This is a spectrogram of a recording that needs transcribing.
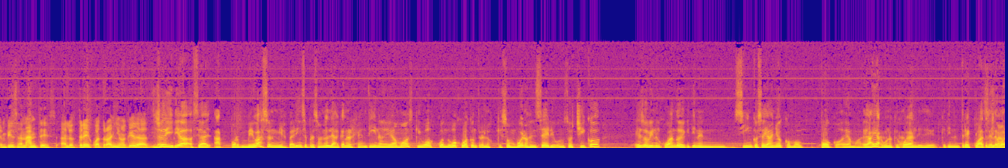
empiezan antes, a los 3, 4 años? ¿A qué edad? Yo diría, o sea, a- por, me baso en mi experiencia personal de acá en Argentina, digamos, que vos cuando vos jugás contra los que son buenos en serio, cuando sos chico, ellos vienen jugando desde que tienen 5 o 6 años como poco, digamos. Hay algunos que juegan desde que tienen 3, 4, Hace la, guar-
